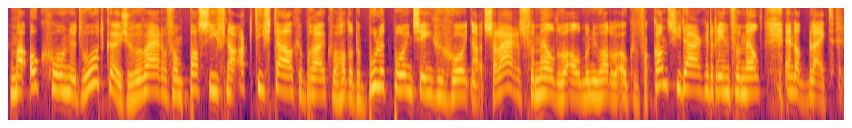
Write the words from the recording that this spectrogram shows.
de- maar ook gewoon het woordkeuze. We waren van passief naar actief taalgebruik. We hadden er bullet points in gegooid. Nou, het salaris vermelden we al, maar nu hadden we ook de vakantiedagen erin vermeld. En dat blijkt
